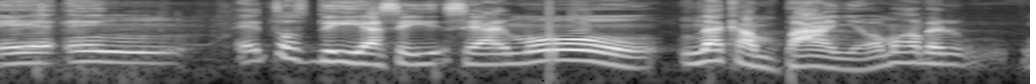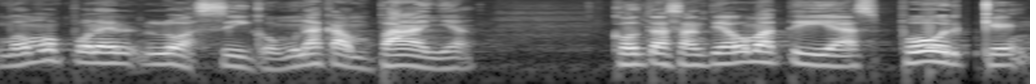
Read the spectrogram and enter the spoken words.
Eh, en estos días se, armó una campaña, vamos a ver, vamos a ponerlo así, como una campaña contra Santiago Matías, porque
